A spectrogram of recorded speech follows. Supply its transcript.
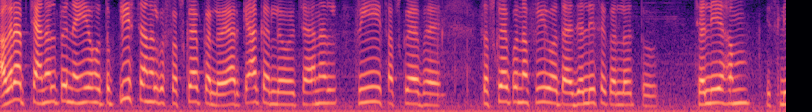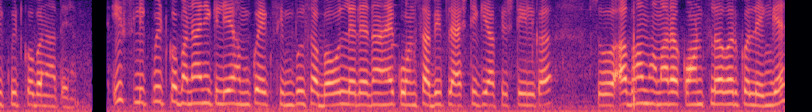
अगर आप चैनल पे नए हो तो प्लीज़ चैनल को सब्सक्राइब कर लो यार. क्या कर लो? चैनल फ्री सब्सक्राइब है. सब्सक्राइब करना फ्री होता है, जल्दी से कर लो. तो चलिए हम इस लिक्विड को बनाते हैं. इस लिक्विड को बनाने के लिए हमको एक सिंपल सा बाउल ले लेना है, कौन सा भी प्लास्टिक या फिर स्टील का. सो अब हम हमारा कॉर्नफ्लावर को लेंगे.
